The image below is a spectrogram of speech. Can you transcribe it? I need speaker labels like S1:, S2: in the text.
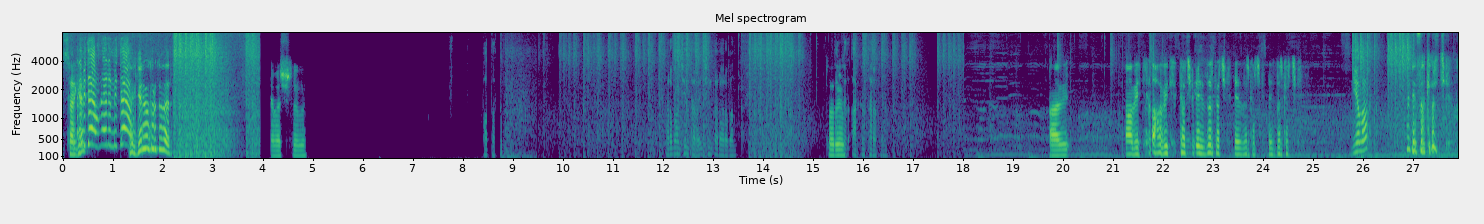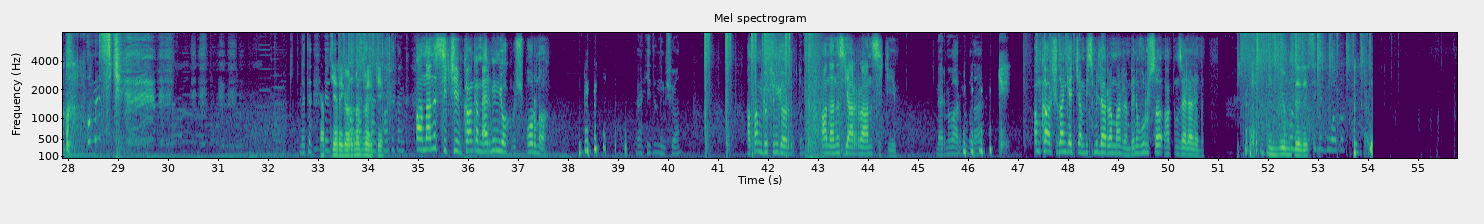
S1: Sergen,
S2: Enemy down, enemy down.
S1: Sergen'i öldürdüler. Yavaşladı.
S3: Patlattım. Arabanın için tara, için tara arabanın.
S1: Soruyorum.
S3: Arka, arka tarafına.
S1: Abi. Abi, abi kaç, Ezder kaç, Ezder kaç, Ezder kaç,
S2: Niye lan?
S1: Ezder kaç.
S3: Amına sik. Mete.
S1: Yaptığı yere görmez belki.
S2: Ananı sikeyim kanka mermim yokmuş porno.
S3: Ben hidden'ım şu an.
S2: Atam götünü gördüm.
S3: Tuttum.
S2: Ananı yarrağını sikeyim.
S3: Mermi var mı bu da?
S2: Tam karşıdan geçeceğim. Bismillahirrahmanirrahim. Beni vurursa hakkınızı helal edin.
S1: İzliyorum seni.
